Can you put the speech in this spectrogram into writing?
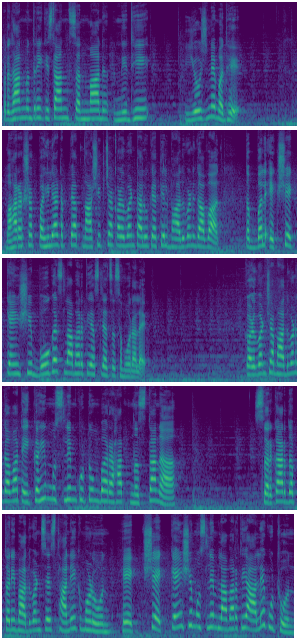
प्रधानमंत्री किसान सन्मान निधी योजनेमध्ये महाराष्ट्रात पहिल्या टप्प्यात नाशिकच्या कळवण तालुक्यातील भादवण गावात तब्बल एकशे एक्क्याऐंशी बोगस लाभार्थी असल्याचं समोर आलं आहे कळवणच्या भादवण गावात एकही मुस्लिम कुटुंब राहत नसताना सरकार दप्तरी भादवणचे स्थानिक म्हणून हे एकशे एक्क्याऐंशी मुस्लिम लाभार्थी आले कुठून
